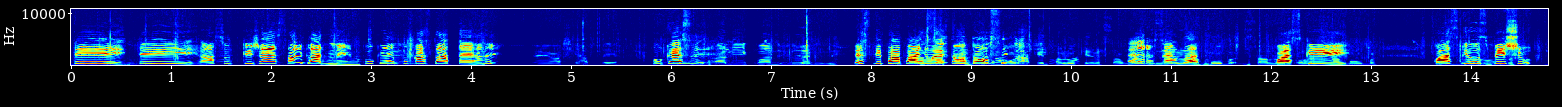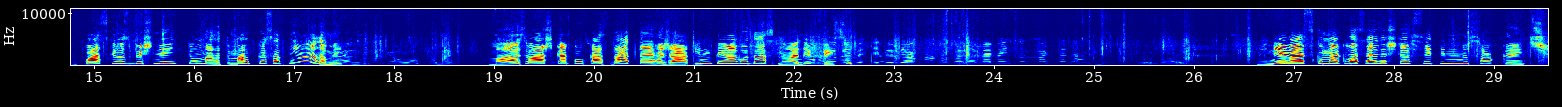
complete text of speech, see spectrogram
tem, tem assunto que já é salgado mesmo. Por quê? Por causa da terra, né? É, eu acho que é a terra. Porque esse, Ali quando José... esse de papai não é tão doce. buraco, ele falou que era salgado. Era né? salgado. Boba. Quase que- boba. Quase que os bichos, quase que os bichos nem tomavam, tomavam porque só tinha ela mesmo. É, não tinha outra, né? Mas eu acho que é por causa da terra já. Aqui não tem água doce não, é difícil. É. Meninas, como é que vocês estão se sentindo no sol quente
